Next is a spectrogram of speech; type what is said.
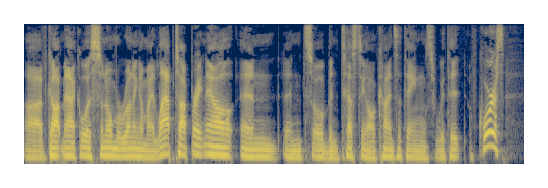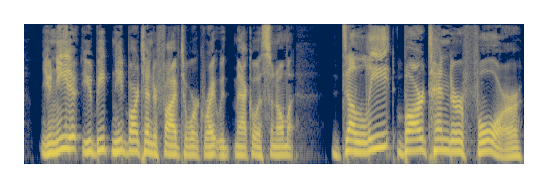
Uh, I've got macOS Sonoma running on my laptop right now, and and so I've been testing all kinds of things with it. Of course, you need it. You need Bartender 5 to work right with macOS Sonoma. Delete Bartender 4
